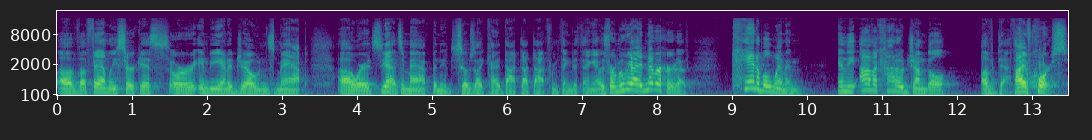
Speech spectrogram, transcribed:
of a Family Circus or Indiana Jones map, uh, where it's, yeah, it's a map, and it shows like kind of dot, dot, dot from thing to thing. it was for a movie I had never heard of Cannibal Women in the Avocado Jungle of Death. I, of course,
